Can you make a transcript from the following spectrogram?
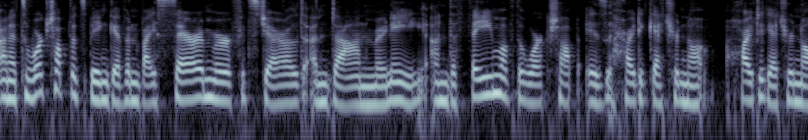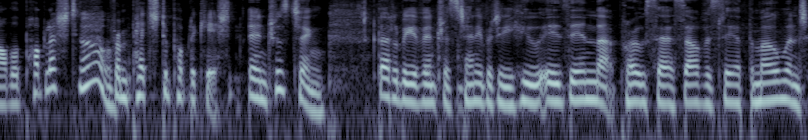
and it's a workshop that's being given by Sarah Moore Fitzgerald and Dan Mooney. And the theme of the workshop is how to get your no- how to get your novel published Oh. from pitch to publication. Interesting. That'll be of interest to anybody who is in that process, obviously, at the moment.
